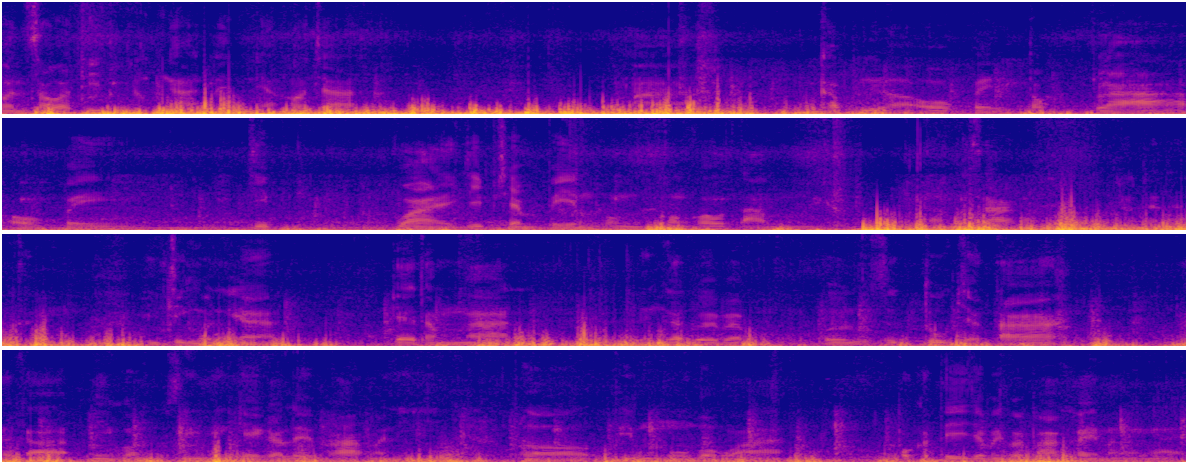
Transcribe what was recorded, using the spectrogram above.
วันเสาร์อาทิตย์หยุดงานเลยเนี่ยเขาจะมาขับเรือออกไปตกปลาออกไปจิบ ไวน์จิบแชมเปญของของเขาตามตามภาษางอยู่นั่นนะถึงจริงๆวันเนี้ยแกทำงานถึงกับโดยแบบเออรู้สึกถูกชะตาแล้วก็มีความรู้สึกอย่แกก็เลยพามานี่พอพี่มูมูบอกว่า ปกติจะไม่ค่อยพาใครมาง่าย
